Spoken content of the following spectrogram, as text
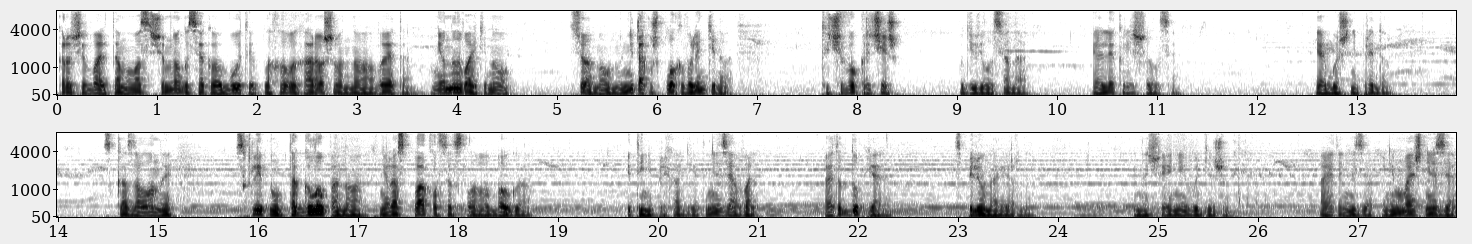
Короче, Валь, там у вас еще много всякого будет, и плохого, и хорошего, но вы это, не унывайте, ну. Все, ну, не так уж плохо, Валентинова. Ты чего кричишь? Удивилась она. И Олег решился. «Я больше не приду», — сказал он и всхлипнул так глупо, но не расплакался, слава богу. «И ты не приходи, это нельзя, Валь. А этот дуб я спилю, наверное. Иначе я не выдержу. А это нельзя, понимаешь, нельзя».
